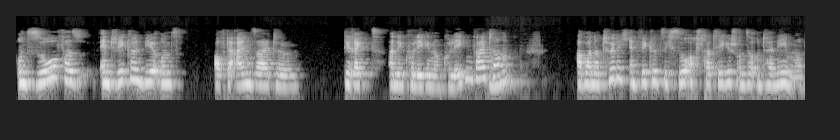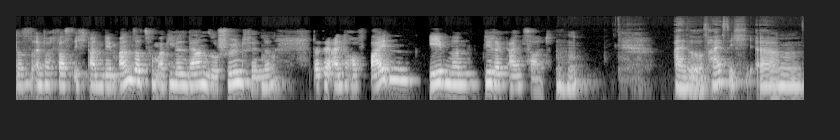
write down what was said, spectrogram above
Und so entwickeln wir uns auf der einen Seite direkt an den Kolleginnen und Kollegen weiter. Mhm. Aber natürlich entwickelt sich so auch strategisch unser Unternehmen. Und das ist einfach, was ich an dem Ansatz vom agilen Lernen so schön finde, mhm. dass er einfach auf beiden Ebenen direkt einzahlt. Mhm. Also, das heißt, ich ähm,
